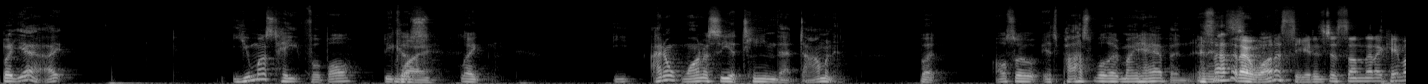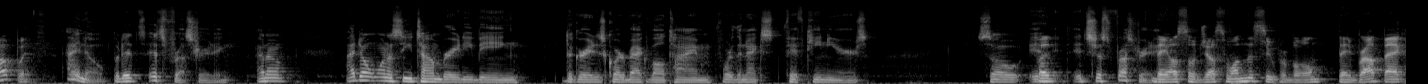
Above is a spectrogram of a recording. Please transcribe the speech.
But yeah, I you must hate football because Why? like I don't want to see a team that dominant, also it's possible that it might happen. and It's not that I want to see it. It's just something that I came up with. I know, but it's it's frustrating. I don't I don't want to see Tom Brady being the greatest quarterback of all time for the next 15 years. So it, But it's just frustrating. They also just won the Super Bowl. They brought back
